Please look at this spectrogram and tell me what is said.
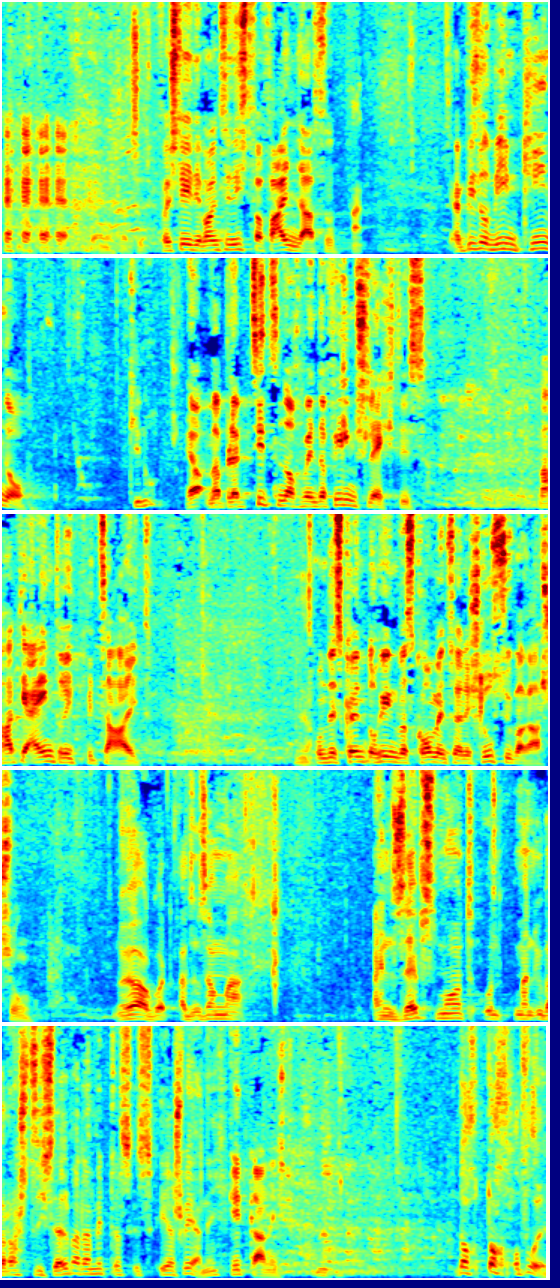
Verstehe, die wollen Sie nicht verfallen lassen. Nein. Ein bisschen wie im Kino. Kino? Ja, man bleibt sitzen, auch wenn der Film schlecht ist. Man hat ja Eintritt bezahlt. Ja. Und es könnte noch irgendwas kommen, so eine Schlussüberraschung. Naja, Gott, also sagen wir mal, ein Selbstmord und man überrascht sich selber damit, das ist eher schwer, nicht? Geht gar nicht. Ja. Doch, doch, obwohl.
